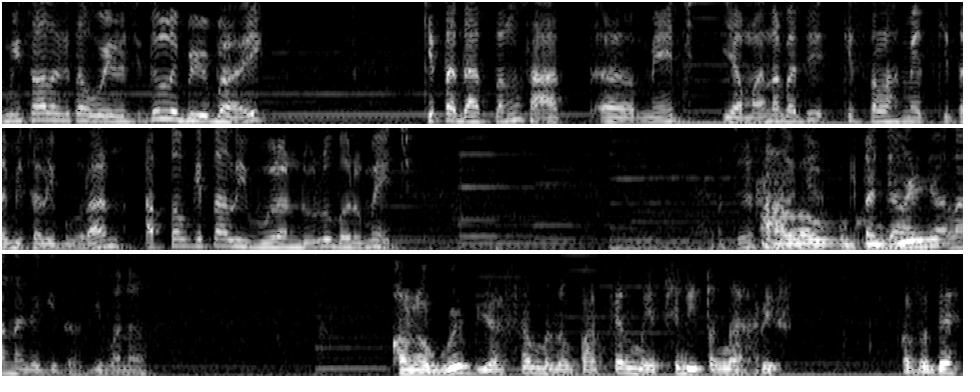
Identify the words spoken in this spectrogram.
misalnya kita days itu lebih baik kita datang saat eh, match, yang mana berarti setelah match kita bisa liburan atau kita liburan dulu baru match. Kalau kita jalan-jalan aja gitu, gimana? Kalau gue biasa menempatkan matchnya di tengah, Riz. Maksudnya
